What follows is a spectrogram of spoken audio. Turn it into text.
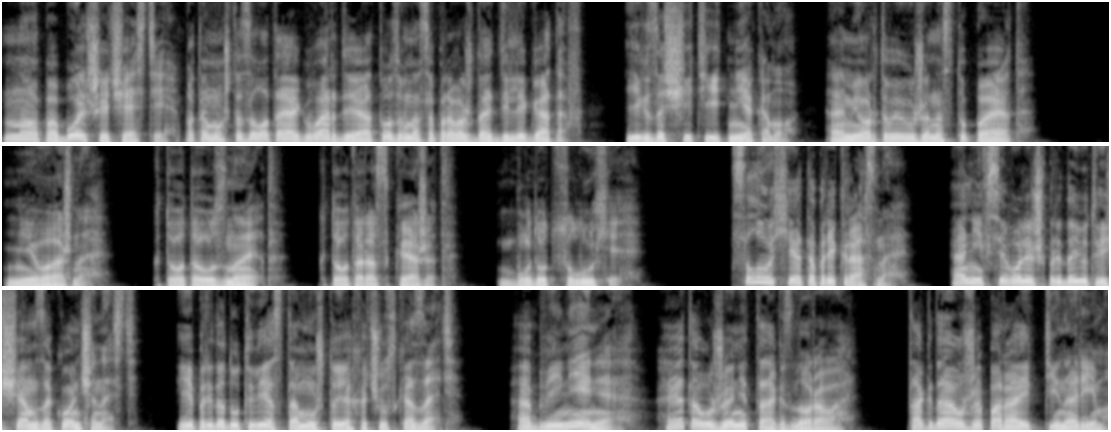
Но по большей части, потому что Золотая Гвардия отозвана сопровождать делегатов. Их защитить некому, а мертвые уже наступают. Неважно. Кто-то узнает, кто-то расскажет. Будут слухи. Слухи – это прекрасно. Они всего лишь придают вещам законченность и придадут вес тому, что я хочу сказать. Обвинение – это уже не так здорово. Тогда уже пора идти на Рим.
